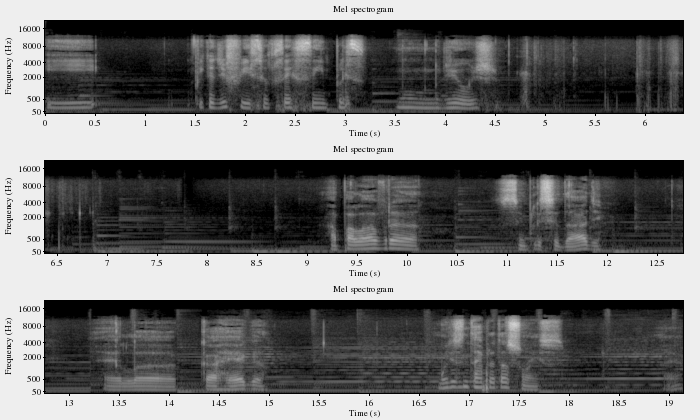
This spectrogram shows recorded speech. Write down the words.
e fica difícil ser simples no mundo de hoje. A palavra simplicidade ela carrega muitas interpretações. Né?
